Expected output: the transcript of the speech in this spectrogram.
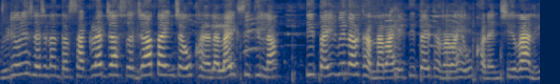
व्हिडिओ दिसल्याच्या नंतर सगळ्यात जास्त ज्या ताईंच्या उखाण्याला लाईक्स येतील ना ती ताई विनर ठरणार आहे. ती ताई ठरणार आहे उखाण्यांची राणी.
